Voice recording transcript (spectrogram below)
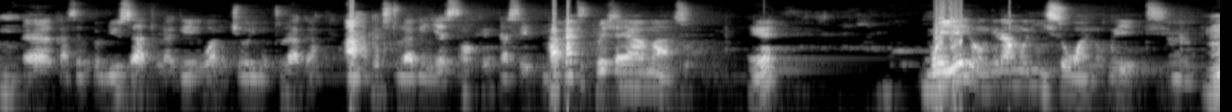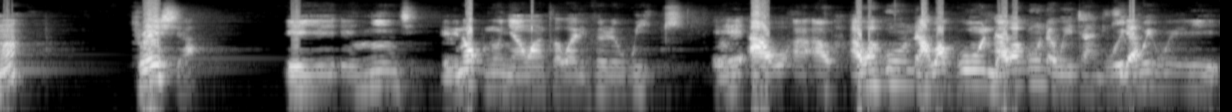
Mm. Eh, kase producer atulage wano kyoli mutulaga ah, kati tulage yes Okay. That's it. kakati pressure y'amaaso eh? bwe yeeyongera mu liiso wano bweti Mm. Hmm? pressure eyo enyingi erina okunoonya awantu awali very weak Eh, awagonda awagonda awagonda We- weetandikira. We- we-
